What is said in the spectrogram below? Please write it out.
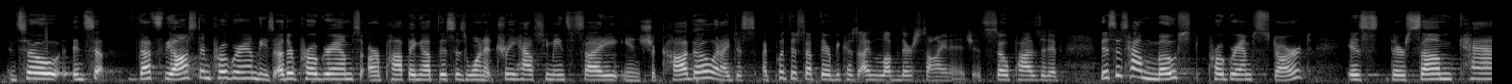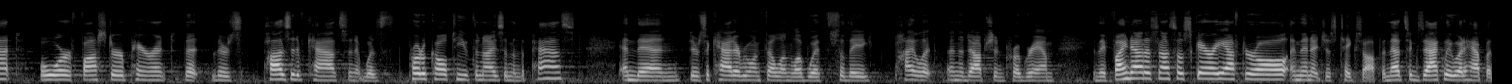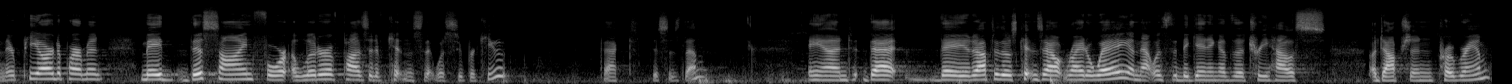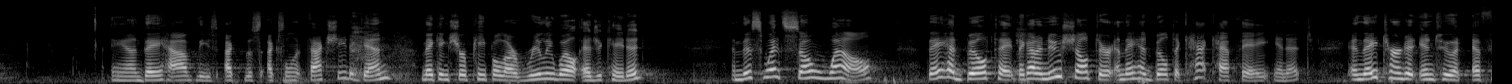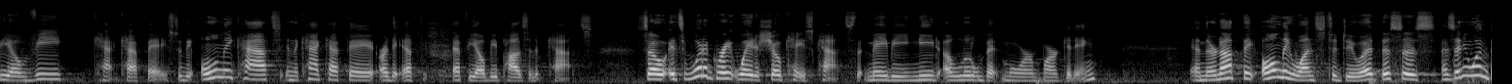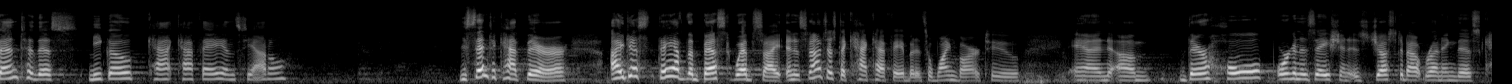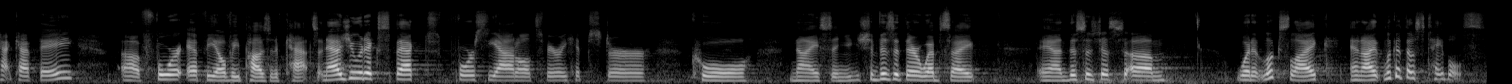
And so, and so, that's the Austin program. These other programs are popping up. This is one at Tree House Humane Society in Chicago, and I just I put this up there because I love their signage. It's so positive. This is how most programs start is there's some cat or foster parent that there's positive cats and it was protocol to euthanize them in the past. And then there's a cat everyone fell in love with so they pilot an adoption program and they find out it's not so scary after all and then it just takes off. And that's exactly what happened. Their pr department made this sign for a litter of positive kittens that was super cute. In fact this is them. And that they adopted those kittens out right away and that was the beginning of the treehouse adoption program. And they have these, this excellent fact sheet, again, making sure people are really well educated. And this went so well, they had built a, they got a new shelter and they had built a cat cafe in it, and they turned it into an FELV cat cafe. So the only cats in the cat cafe are the F, FELV positive cats. So it's what a great way to showcase cats that maybe need a little bit more marketing. And they're not the only ones to do it. This is, has anyone been to this Neko Cat Cafe in Seattle? You sent a cat there. I just, they have the best website, and it's not just a cat cafe, but it's a wine bar too. And um, their whole organization is just about running this cat cafe uh, for FELV positive cats. And as you would expect for Seattle, it's very hipster, cool, nice, and you should visit their website. And this is just um, what it looks like. And I look at those tables.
